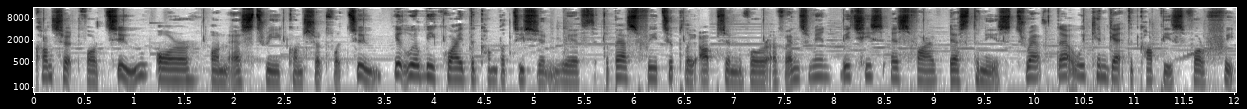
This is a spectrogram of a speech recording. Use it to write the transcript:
Concert for 2 or on S3 Concert for 2, it will be quite the competition with the best free-to-play option for Aventurine, which is S5 Destiny's Threat that we can get the copies for free.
